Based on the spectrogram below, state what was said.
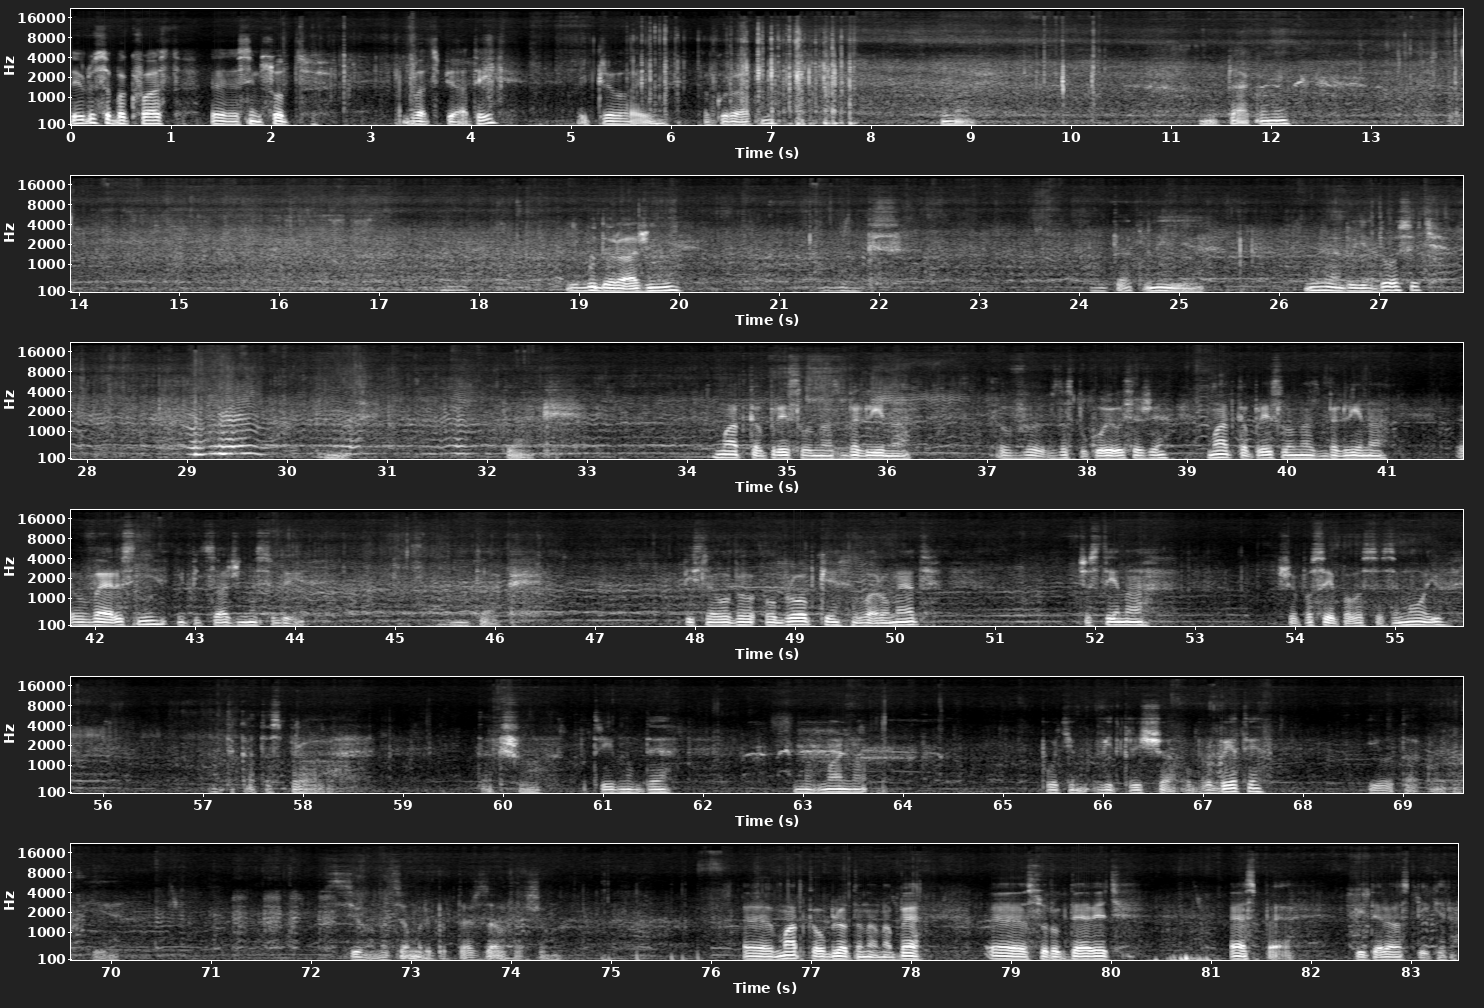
Дивлюся Бакфаст е, 725. Відкриваю акуратно. Так вони. Збудоражені. Так вони є. Ну, меду є досить. Так. Матка прислана з Берліна. В, заспокоїлася вже. Матка прислана з Берліна в вересні і підсаджена сюди. Так. Після обробки варомет частина ще посипалася зимою. Така то справа. Так що потрібно буде нормально потім від кліща обробити. І отак воно є. Все, на цьому репортаж завершено. Е, матка обльотана на Б49 СП Пітера Спікера.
